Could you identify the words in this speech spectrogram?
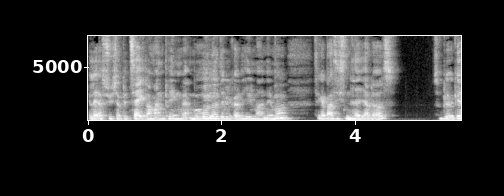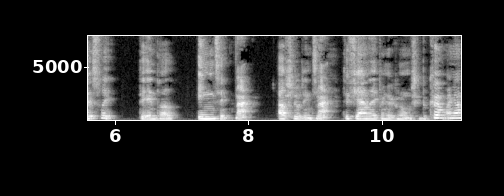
Eller jeg synes, jeg betaler mange penge hver måned, Mm. og det vil gøre det hele meget nemmere. Mm. Så kan jeg bare sige, sådan havde jeg det også. Så blev jeg gældsfri. Det ændrede ingenting. nej, Absolut ingenting. Nej. Det fjernede ikke mine økonomiske bekymringer.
